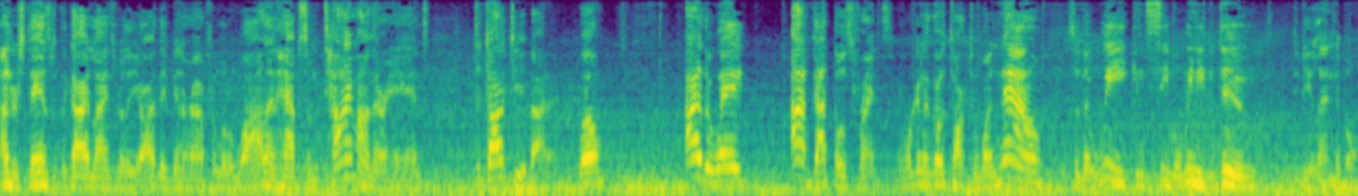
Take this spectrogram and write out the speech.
understands what the guidelines really are. They've been around for a little while and have some time on their hands to talk to you about it. Well, either way, I've got those friends. And we're going to go talk to one now so that we can see what we need to do to be lendable.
